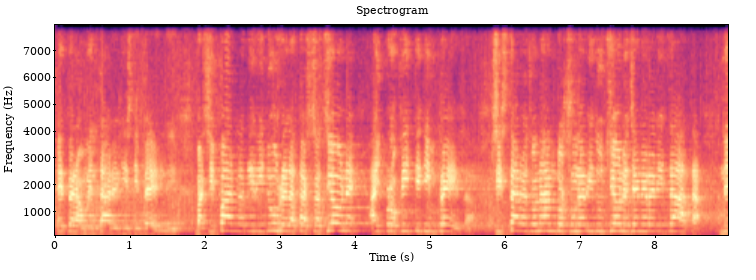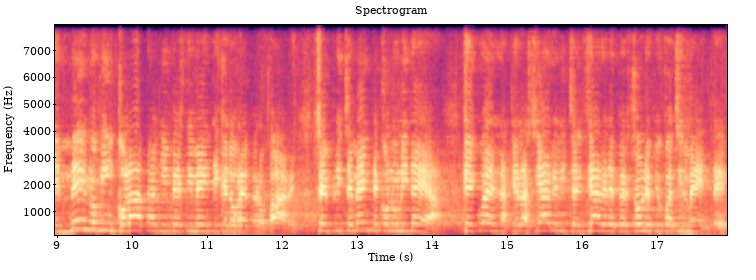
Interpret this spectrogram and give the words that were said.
e per aumentare gli stipendi, ma si parla di ridurre la tassazione ai profitti d'impresa. Si sta ragionando su una riduzione generalizzata, nemmeno vincolata agli investimenti che dovrebbero fare, semplicemente con un'idea che è quella che lasciare licenziare le persone più facilmente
